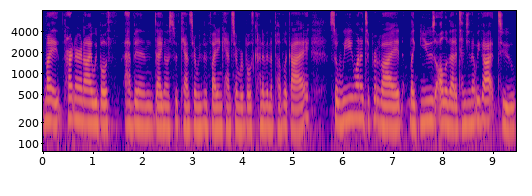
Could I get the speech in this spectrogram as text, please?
My partner and I, we both have been diagnosed with cancer. and We've been fighting cancer, and we're both kind of in the public eye. So we wanted to provide, like, use all of that attention that we got to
